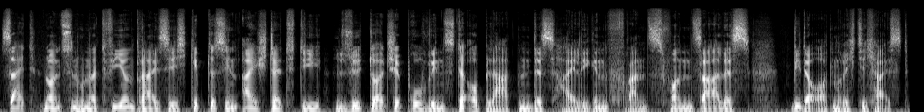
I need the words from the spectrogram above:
Seit 1934 gibt es in Eichstätt die süddeutsche Provinz der Oblaten des heiligen Franz von Sales, wie der Orden richtig heißt.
